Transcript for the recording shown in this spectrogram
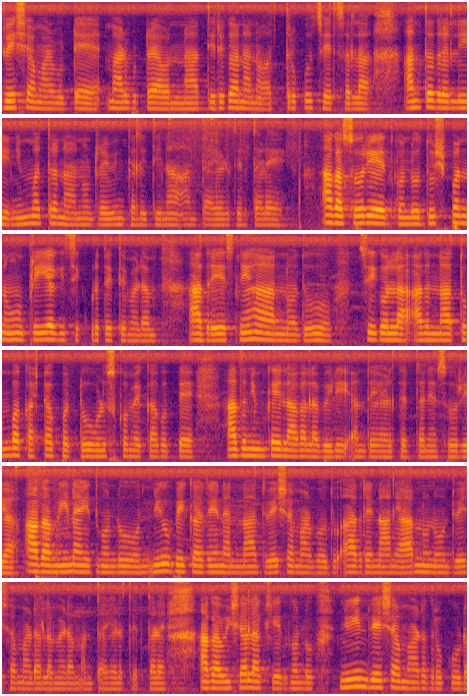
ದ್ವೇಷ ಮಾಡಿಬಿಟ್ಟೆ, ಮಾಡಿಬಿಟ್ರೆ ಅವ್ರನ್ನ ತಿರ್ಗಾ ನಾನು ಹತ್ರಕ್ಕೂ ಸೇರಿಸಲ್ಲ. ಅಂಥದ್ರಲ್ಲಿ ನಿಮ್ಮ ಹತ್ರ ನಾನು ಡ್ರೈವಿಂಗ್ ಕಲಿತೀನ? ಅಂತ ಹೇಳ್ತಿರ್ತಾಳೆ. ಆಗ ಸೂರ್ಯ ಎದ್ಕೊಂಡು ದುಷ್ಪನ್ನು ಫ್ರೀಯಾಗಿ ಸಿಕ್ಬಿಡ್ತೈತೆ ಮೇಡಮ್. ಆದರೆ ಸ್ನೇಹ ಅನ್ನೋದು ಸಿಗೋಲ್ಲ. ಅದನ್ನು ತುಂಬ ಕಷ್ಟಪಟ್ಟು ಉಳಿಸ್ಕೊಬೇಕಾಗುತ್ತೆ. ಅದು ನಿಮ್ಮ ಕೈಲಾಗಲ್ಲ ಬಿಡಿ ಅಂತ ಹೇಳ್ತಿರ್ತಾನೆ ಸೂರ್ಯ. ಆಗ ಮೀನಾ ಇದ್ಕೊಂಡು ನೀವು ಬೇಕಾದರೆ ನನ್ನ ದ್ವೇಷ ಮಾಡ್ಬೋದು. ಆದರೆ ನಾನು ಯಾರನ್ನೂ ದ್ವೇಷ ಮಾಡಲ್ಲ ಮೇಡಮ್ ಅಂತ ಹೇಳ್ತಿರ್ತಾಳೆ ಆಗ ವಿಶಾಲಾಕ್ಷಿ ಎದ್ಕೊಂಡು ನೀನು ದ್ವೇಷ ಮಾಡಿದ್ರು ಕೂಡ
